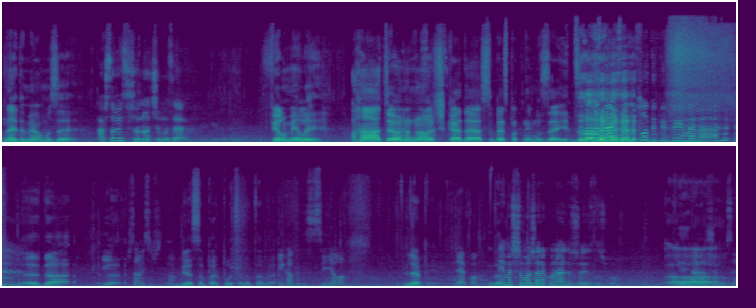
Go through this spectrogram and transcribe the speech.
Ne idem ja u muzeje. A što misliš o noći muzeja? Film ili... Aha, to je ona noć kada su besplatni muzeji. Da, dajte naslutiti iz imena. E, da, I šta misliš o tome? bio sam par puta na tome. I kako ti se svidjelo? Lijepo. Lijepo. Da. Imaš li možda neku najdražu izložbu? Ili A, najdraži muzej?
